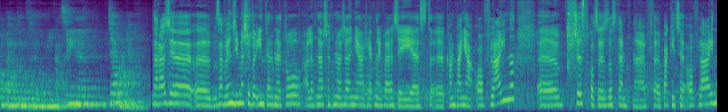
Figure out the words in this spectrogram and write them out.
operatorów telekomunikacyjnych w działaniach. Na razie e, zawęzimy się do internetu, ale w naszych marzeniach jak najbardziej jest e, kampania offline. E, Wszystko, co jest dostępne w pakiecie offline,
